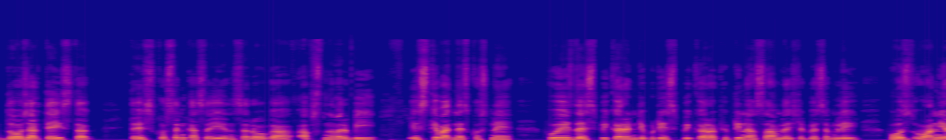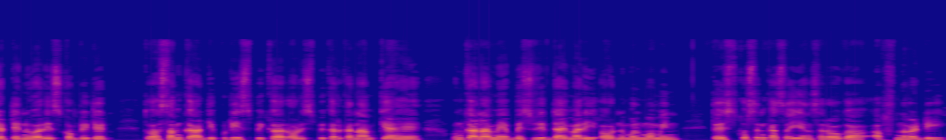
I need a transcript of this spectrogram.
2023 तक। तो इस क्वेश्चन का सही आंसर होगा ऑप्शन नंबर बी इसके बाद नेक्स्ट क्वेश्चन है who is the speaker and deputy speaker of fifteen Assam legislative assembly whose one year tenure is completed तो असम का डिप्यूटी स्पीकर और स्पीकर का नाम क्या है? उनका नाम है बिस्वजीत डायमारी और नुमुल मोमिन। तो इस क्वेश्चन का सही आंसर होगा option number D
